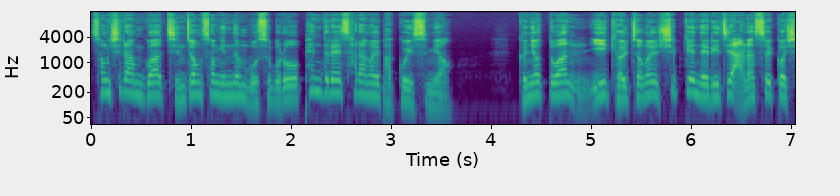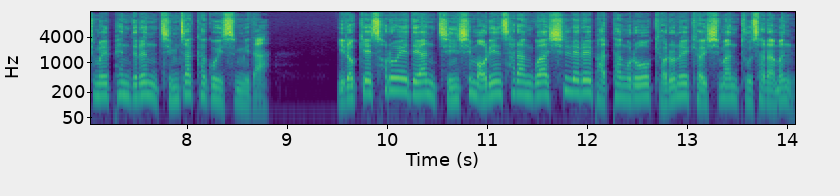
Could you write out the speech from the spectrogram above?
성실함과 진정성 있는 모습으로 팬들의 사랑을 받고 있으며 그녀 또한 이 결정을 쉽게 내리지 않았을 것임을 팬들은 짐작하고 있습니다. 이렇게 서로에 대한 진심 어린 사랑과 신뢰를 바탕으로 결혼을 결심한 두 사람은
